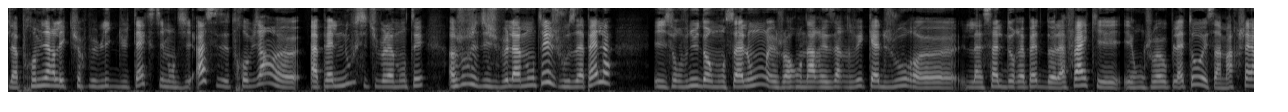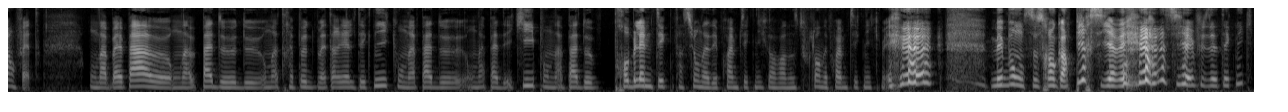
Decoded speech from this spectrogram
la première lecture publique du texte. Ils m'ont dit Ah, c'était trop bien, appelle-nous si tu veux la monter. Un jour, j'ai dit Je veux la monter, je vous appelle. Et ils sont venus dans mon salon et genre on a réservé 4 jours la salle de répète de la fac et on jouait au plateau et ça marchait en fait. On n'a pas, euh, on pas de, on a très peu de matériel technique, on n'a pas de, on n'a pas d'équipe, on n'a pas de problèmes techniques. Enfin si on a des problèmes techniques, enfin on a tout le temps des problèmes techniques, mais mais bon, ce serait encore pire s'il y avait, s'il y avait plus de technique.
